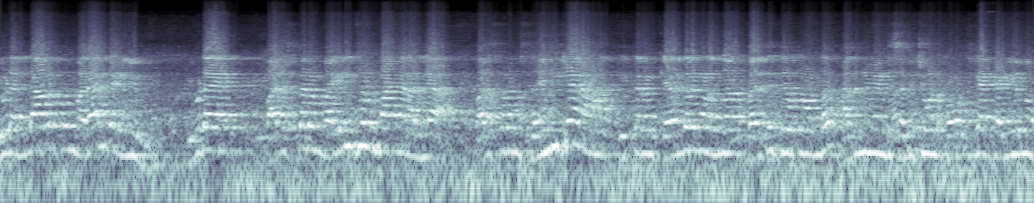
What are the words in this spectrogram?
ഇവിടെ എല്ലാവർക്കും വരാൻ കഴിയും. ഇവിടെ പരസ്പരം വൈരുദ്ധ്യം ഉണ്ടാക്കാനല്ല പരസ്പരം സ്നേഹിക്കാനാണ് ഇത്തരം കേന്ദ്രങ്ങളെന്ന് വരുത്തി തീർത്തുകൊണ്ട് അതിനുവേണ്ടി ശ്രമിച്ചുകൊണ്ട് പ്രവർത്തിക്കാൻ കഴിയുന്നു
